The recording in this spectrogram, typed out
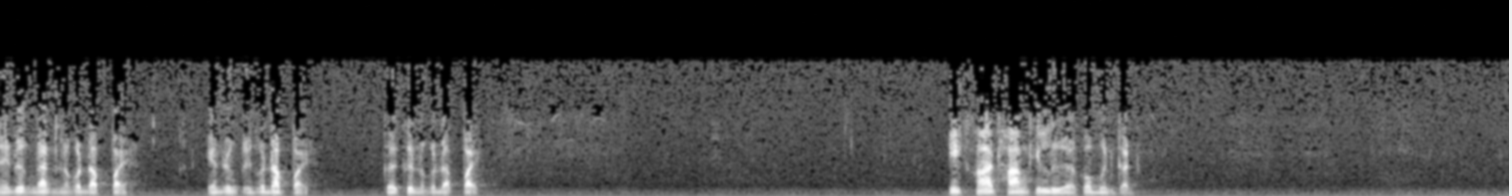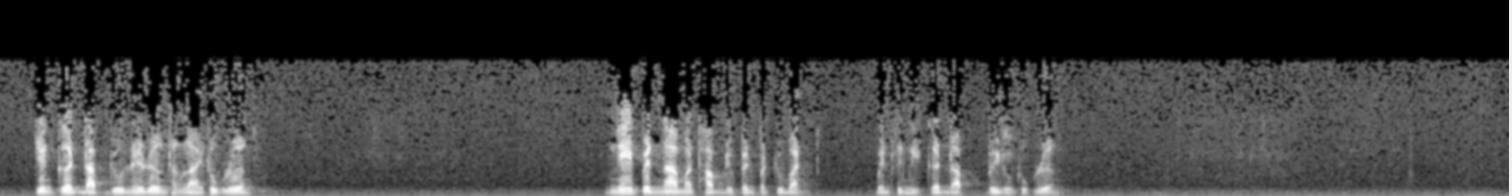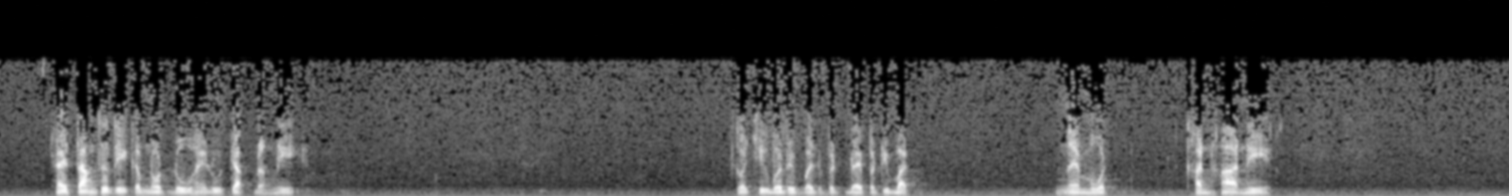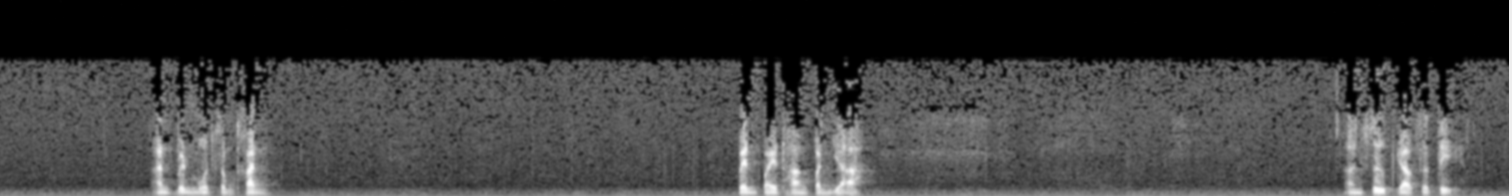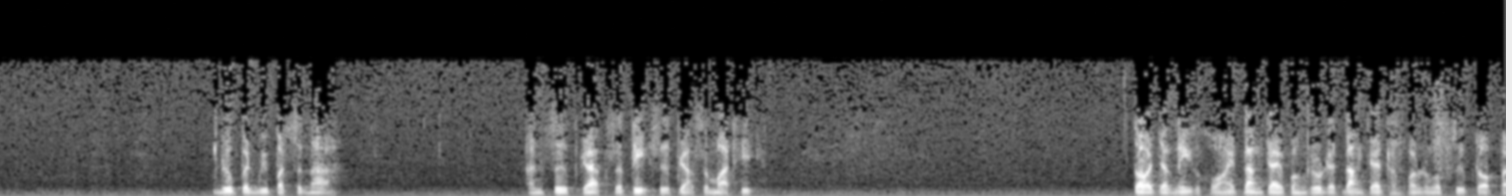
ในเรื่องนั้นแล้วก็ดับไป เห็นเรื่องอื่นก็ดับไป เกิดขึ้นแล้วก็ดับไป อีกห้าทางที่เหลือก็เหมือนกัน จึงเกิดดับอยู่ในเรื่องทั้งหลายทุกเรื่อง นี้เป็นนามธรรมที่เป็นปัจจุบัน เป็นสิ่งที่เกิดดับไปอยู่ทุกเรื่อง ให้ตั้งสติกำหนดดูให้รู้จักดังนี้ ก็ชื่อว่าได้ปฏิบัติ ในหมวดขันห้านี้ อันเป็นหมวดสำคัญ เป็นไปทางปัญญา อันสืบจากสติ หรือเป็นวิปัสสนา อันสืบจากสติสืบจากสมาธิ ต่อจากนี้ก็ขอให้ตั้งใจฟังเราแต่ตั้งใจทำความสงบสืบต่อไป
